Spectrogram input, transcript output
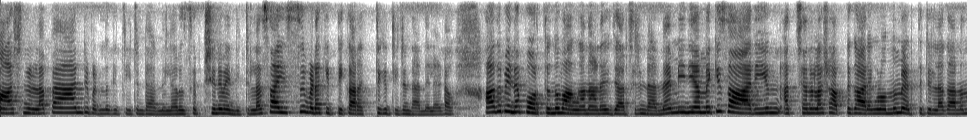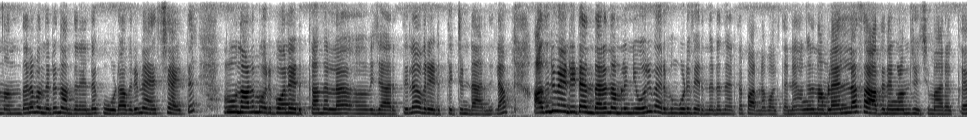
മാഷിനുള്ള പാന്റ് ഇവിടെ നിന്ന് കിട്ടിയിട്ടുണ്ടായിരുന്നില്ല റിസപ്ഷന് വേണ്ടിയിട്ടുള്ള സൈസ് ഇവിടെ കിട്ടി കറക്റ്റ് കിട്ടിയിട്ടുണ്ടായിരുന്നില്ല കേട്ടോ. അത് പിന്നെ പുറത്തുനിന്ന് വാങ്ങാമെന്നാണ് വിചാരിച്ചിട്ടുണ്ടായിരുന്നത് മിനിയമ്മയ്ക്ക് സാരിയും അച്ഛനുള്ള ഷർട്ട് കാര്യങ്ങളൊന്നും എടുത്തിട്ടില്ല. കാരണം നന്ദന വന്നിട്ട് നന്ദനേന്റെ കൂടെ അവർ മാച്ചായിട്ട് മൂന്നാളും ഒരുപോലെ എടുക്കാന്നുള്ള വിചാരത്തിൽ അവർ എടുത്തിട്ടുണ്ടായിരുന്നില്ല. അതിന് വേണ്ടിയിട്ട് എന്തായാലും നമ്മൾ ഇനി ഒരു വരവും കൂടി വരുന്നുണ്ട് നേരത്തെ പറഞ്ഞ പോലെ തന്നെ. അങ്ങനെ നമ്മളെല്ലാ സാധനങ്ങളും ചേച്ചിമാരൊക്കെ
